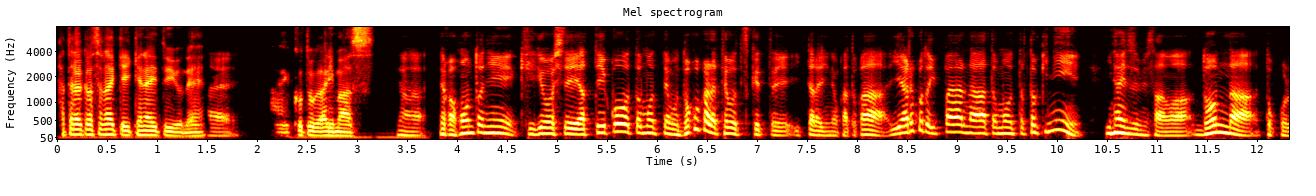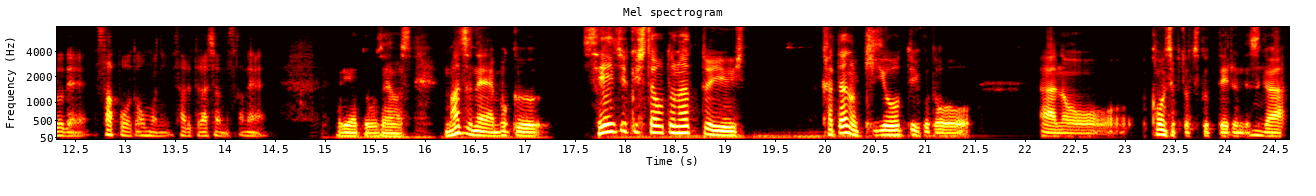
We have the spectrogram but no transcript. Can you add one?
働かさなきゃいけないというね、はい。はい、ことがあります。だから本当に起業してやっていこうと思っても、どこから手をつけていったらいいのかとか、やることいっぱいあるなと思った時に、稲泉さんはどんなところでサポートを主にされてらっしゃるんですかね？ありがとうございます。まずね、僕、成熟した大人という方の起業ということを、あの、コンセプトを作っているんですが、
